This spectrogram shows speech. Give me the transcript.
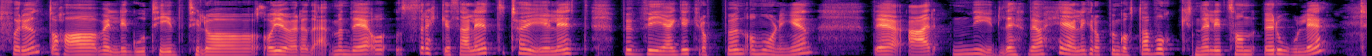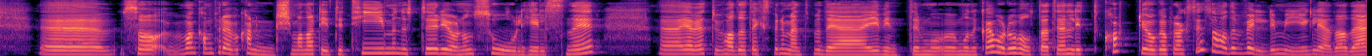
forunt å ha veldig god tid til å, å gjøre det. Men det å strekke seg litt, tøye litt, bevege kroppen om morgenen, det er nydelig. Det har hele kroppen godt av. Våkne litt sånn rolig. Eh, så man kan prøve, kanskje man har tid til ti minutter, gjøre noen solhilsener. Eh, jeg vet du hadde et eksperiment med det i vinter, Monica, hvor du holdt deg til en litt kort yogapraksis og hadde veldig mye glede av det.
